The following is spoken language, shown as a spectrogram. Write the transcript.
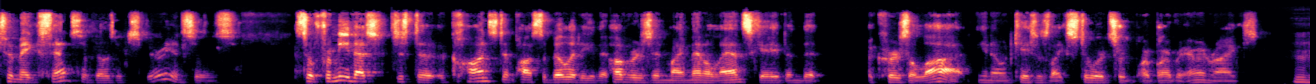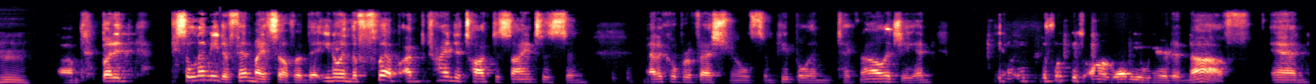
to make sense of those experiences. So for me that's just a, constant possibility that hovers in my mental landscape and that occurs a lot you know in cases like stuart's or, or barbara ehrenreich's. Mm-hmm. um, but it so let me defend myself a bit. You know in the flip i'm trying to talk to scientists and medical professionals and people in technology. And you know, the book is already weird enough, and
